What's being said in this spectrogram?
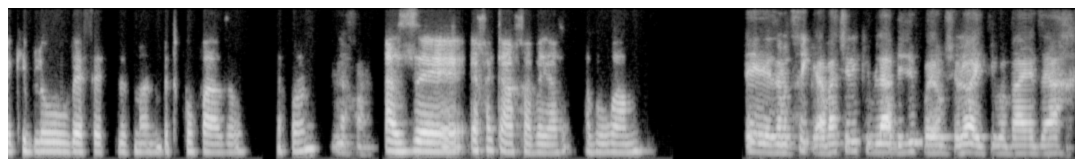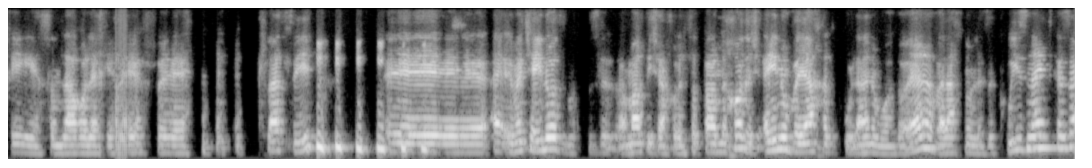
וקיבלו וסת בזמן, בתקופה הזו, נכון? נכון. אז אה, איך הייתה החוויה עבורם? אה, זה מצחיק, הבת שלי קיבלה בדיוק ביום שלא הייתי בבית, זה היה הכי, הסנדלר הולך יחף, קלאסי. האמת שהיינו, אמרתי שאנחנו יוצאות פעם בחודש, היינו ביחד כולנו באותו ערב, הלכנו לאיזה quiz night כזה,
